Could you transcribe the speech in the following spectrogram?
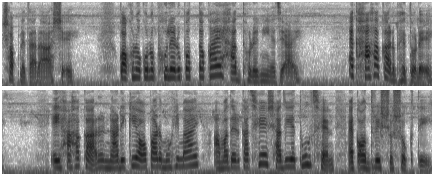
স্বপ্নে তারা আসে। কখনো কোনো ফুলের উপত্যকায় হাত ধরে নিয়ে যায়। এক হাহাকার ভেতরে এই হাহাকার নারীকে অপার মহিমায় আমাদের কাছে সাজিয়ে তুলছেন এক অদৃশ্য শক্তি।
